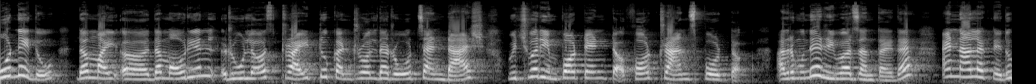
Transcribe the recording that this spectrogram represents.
ಮೂರನೇದು the my the Mauryan rulers try to control the roads and dash which were important for transport ಅದರ ಮುಂದೆ ರಿವರ್ಸ್ ಅಂತ ಇದೆ. ಆ್ಯಂಡ್ ನಾಲ್ಕನೇದು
